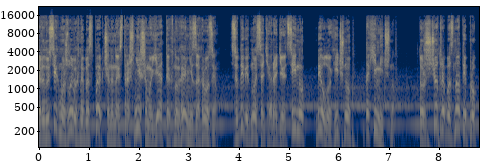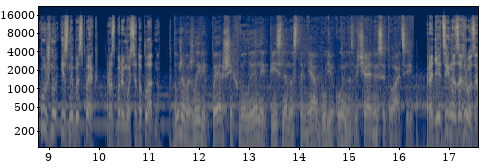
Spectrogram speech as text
Серед усіх можливих небезпек чи не найстрашнішими є техногенні загрози. Сюди відносять радіаційну, біологічну та хімічну. Тож що треба знати про кожну із небезпек? Розберемося докладно. Дуже важливі перші хвилини після настання будь-якої надзвичайної ситуації. Радіаційна загроза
